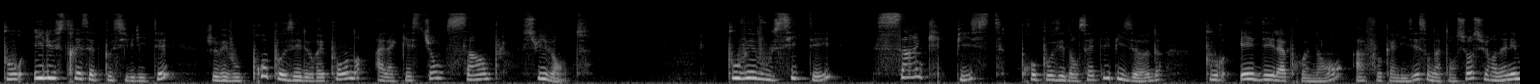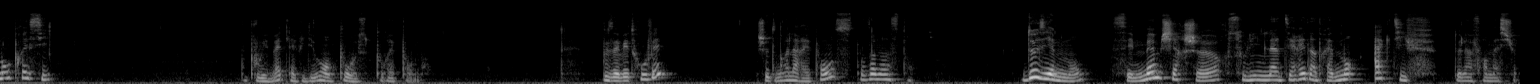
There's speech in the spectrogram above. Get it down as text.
Pour illustrer cette possibilité, je vais vous proposer de répondre à la question simple suivante. Pouvez-vous citer 5 pistes proposées dans cet épisode pour aider l'apprenant à focaliser son attention sur un élément précis? Vous pouvez mettre la vidéo en pause pour répondre. Vous avez trouvé? Je donnerai la réponse dans un instant. Deuxièmement, ces mêmes chercheurs soulignent l'intérêt d'un traitement actif de l'information.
